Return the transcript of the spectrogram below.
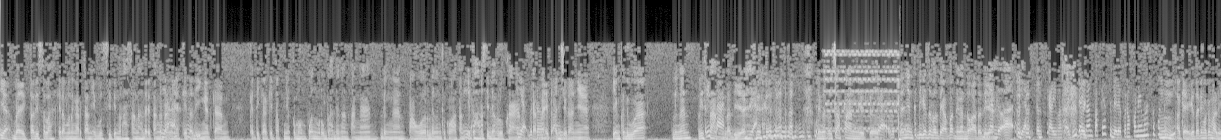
Ya, baik. Tadi setelah kita mendengarkan Ibu Siti Nur Hasanah dari Tangerang ya, ya kita hmm. diingatkan ketika kita punya kemampuan merubah dengan tangan, dengan power, dengan kekuatan, ya. itu harus didahulukan ya, betul, karena itu anjurannya. Yang kedua, dengan lisan, lisan. tadi ya, ya. dengan ucapan gitu. Ya, betul. Dan yang ketiga seperti apa? Dengan doa tadi dengan ya. Dengan doa, ya betul sekali Mas Aji. Dan Baik. nampaknya sudah ada penelpon yang masuk Mas hmm, Aji. Oke, okay, kita terima kembali.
